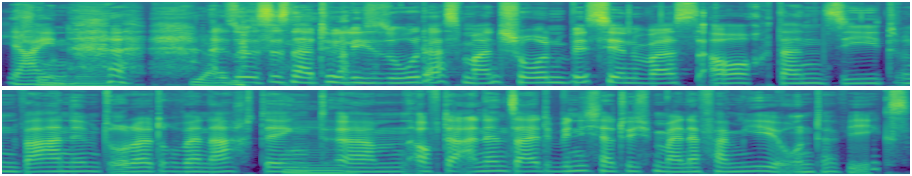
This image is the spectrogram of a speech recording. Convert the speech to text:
jein. Schon, Also es ist natürlich so, dass man schon ein bisschen was auch dann sieht und wahrnimmt oder darüber nachdenkt. Mhm. Ähm, auf der anderen Seite bin ich natürlich mit meiner Familie unterwegs.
